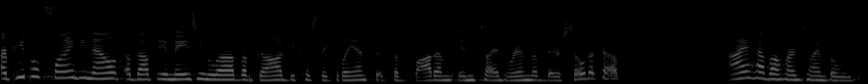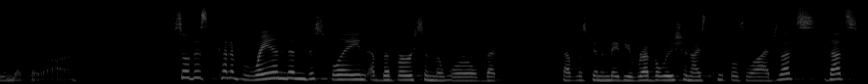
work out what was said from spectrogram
Are people finding out about the amazing love of God because they glance at the bottom inside rim of their soda cup? I have a hard time believing that they are. So, this kind of random displaying of the verse in the world that, that was going to maybe revolutionize people's lives, that's, that's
